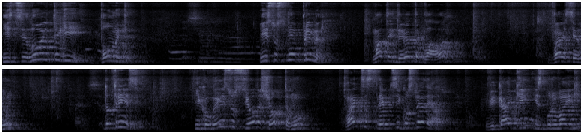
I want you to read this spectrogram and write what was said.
Исцелувајте ги болните. Исус ни е пример. Матеј 9 глава, 27 до 30. И кога Исус си одеше оттаму, двајца слепци го следеа, викајки и зборувајки:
